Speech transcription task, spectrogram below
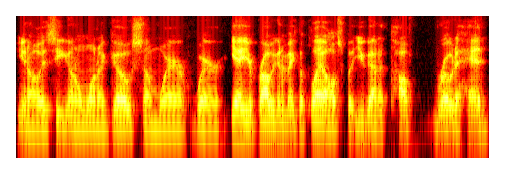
you know, is he going to want to go somewhere where, yeah, you're probably going to make the playoffs, but you got a tough road ahead?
